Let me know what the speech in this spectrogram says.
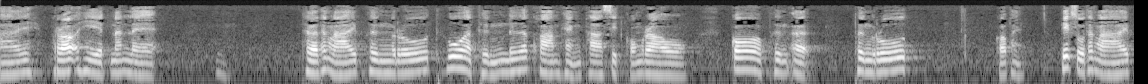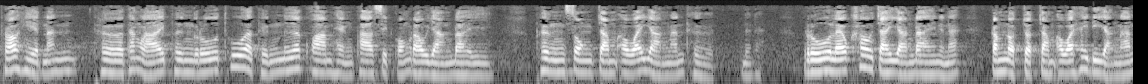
าย เพราะเหตุนั้นแหละ เธอทั้งหลายพึงรู้ทั่วถึงเนื้อความแห่งภาสิทธิ์ของเรา ก็พึงเออพึงรู้ขอไป ภิกษุทั้งหลาย เพราะเหตุนั้นเธอทั้งหลายพึงรู้ทั่วถึงเนื้อความแห่งภาสิทธิ์ของเราอย่างใด พึงทรงจำเอาไว้อย่างนั้นเถิดเนี่ยนะรู้แล้วเข้าใจอย่างใดเนี่ยนะกำหนดจดจำเอาไว้ให้ดีอย่างนั้น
